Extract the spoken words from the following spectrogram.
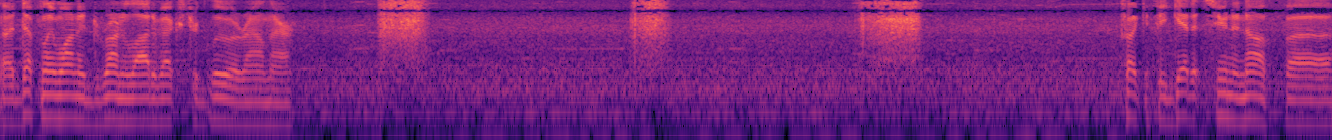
I definitely wanted to run a lot of extra glue around there. Looks like if you get it soon enough, uh,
